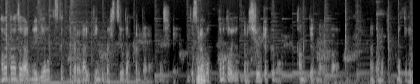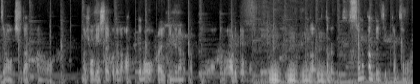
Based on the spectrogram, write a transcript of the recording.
たまたまじゃあメディアを作ったからライティングが必要だったみたいな話で、じゃあそれはもともと言ったら集客の観点なのか、なんかもっともっと別の手段、あのまあ、表現したいことがあってのライティングなのかっていうのは多分あると思うので、うんうんうんなんかうん多。分その観点ですよ、多分その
